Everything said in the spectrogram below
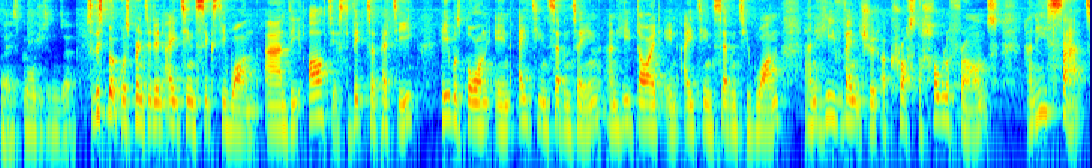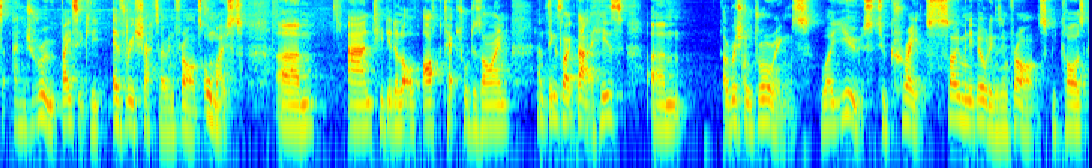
That is gorgeous, isn't it? So this book was printed in 1861 and the artist, Victor Petit, he was born in 1817 and he died in 1871 and he ventured across the whole of France and he sat and drew basically every chateau in France, almost. Um, and he did a lot of architectural design and things like that. His um, original drawings were used to create so many buildings in France because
